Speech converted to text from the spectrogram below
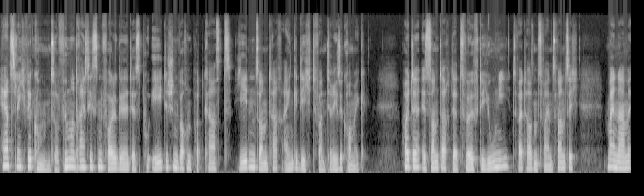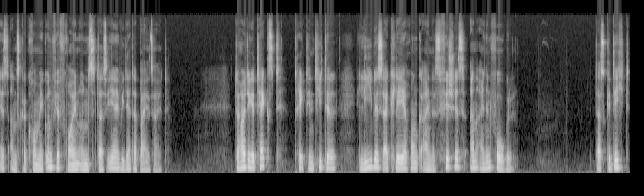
Herzlich willkommen zur 35. Folge des poetischen Wochenpodcasts Jeden Sonntag ein Gedicht von Therese Krommig. Heute ist Sonntag, der 12. Juni 2022. Mein Name ist Ansgar Krommig und wir freuen uns, dass ihr wieder dabei seid. Der heutige Text trägt den Titel Liebeserklärung eines Fisches an einen Vogel. Das Gedicht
